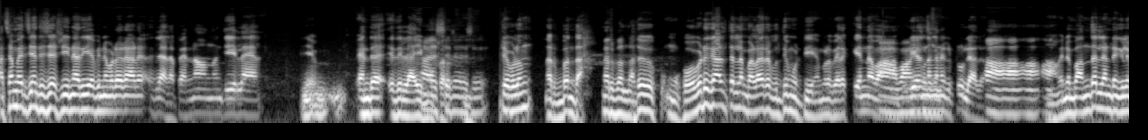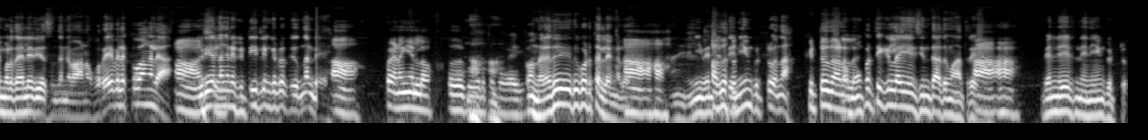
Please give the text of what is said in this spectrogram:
അച്ഛൻ മരിച്ചതിന് ശേഷം ഇതിനറിയാം പിന്നെ ഇവിടെ ഒരാൾ ഇല്ലല്ല. അപ്പൊ എന്നെ ഒന്നും ചെയ്യില്ല. എന്റെ ഇതിലായി വെജിറ്റബിളും നിർബന്ധ. നിർബന്ധ. അത് കോവിഡ് കാലത്തെല്ലാം വളരെ ബുദ്ധിമുട്ടി. നമ്മൾ വിലക്ക് തന്നെ വാങ്ങാൻ വാങ്ങണം അങ്ങനെ കിട്ടൂലല്ലോ. ആ പിന്നെ ബന്ധല്ല ഉണ്ടെങ്കിൽ നമ്മൾ തലേ ദിവസം തന്നെ വാങ്ങണം കുറെ വിലക്ക് വാങ്ങല. കുടിയൊന്നും ശരി. അങ്ങനെ കിട്ടിയില്ലെങ്കിൽ ഇപ്പൊ ഇണങ്ങിയല്ലോ. അത് ഇപ്പൊ ഇത് കൊടുത്തല്ലേ നിങ്ങൾ? ഇനി ഇനിയും കിട്ടുമെന്നാ കിട്ടുന്നതാണല്ലോ മൂപ്പത്തിക്കുള്ള ഈ ചിന്ത അത് മാത്രമേ ഇവന്റെ ഇനിയും കിട്ടും.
